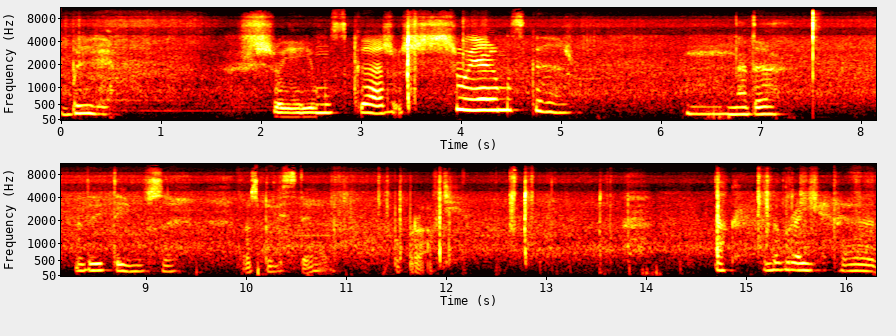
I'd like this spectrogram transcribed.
Блін. Що я йому скажу? Що я йому скажу? Надо. Надо йти йому все розповісти по правді. Так, добрий е,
